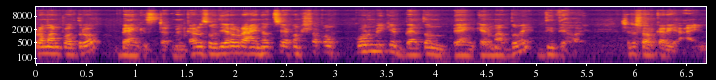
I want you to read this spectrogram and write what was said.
প্রমাণপত্র ব্যাংক স্টেটমেন্ট। কারণ সৌদি আরবের আইন হচ্ছে এখন সকল কর্মীকে বেতন ব্যাংকের মাধ্যমে দিতে হয়। সেটা সরকারি আইন।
